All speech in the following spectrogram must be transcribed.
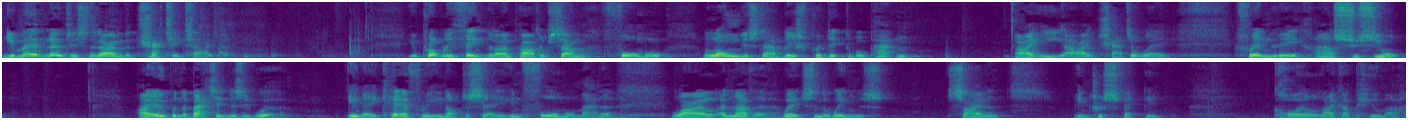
You may have noticed that I'm the chatty type. You probably think that I'm part of some formal, long established, predictable pattern, i.e., I chat away, friendly, insouciant. I open the batting, as it were, in a carefree, not to say informal manner, while another waits in the wings, silent, introspective, coiled like a puma.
